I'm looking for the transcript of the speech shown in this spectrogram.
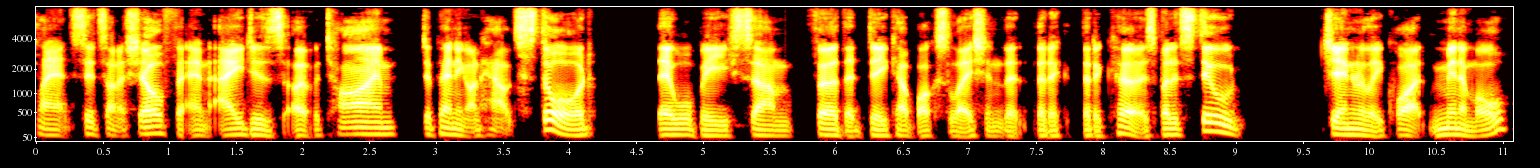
plant sits on a shelf and ages over time, depending on how it's stored, there will be some further decarboxylation that, that, that occurs, but it's still generally quite minimal,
